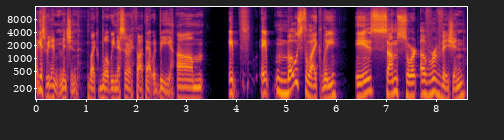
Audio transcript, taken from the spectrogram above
I guess we didn't mention like what we necessarily thought that would be. Um, it it most likely is some sort of revision,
